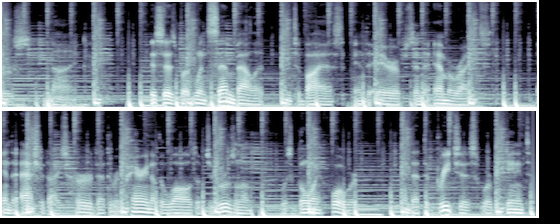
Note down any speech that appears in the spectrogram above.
verse nine. It says, "But when Sanballat and Tobias and the Arabs and the Amorites and the Ashdodites heard that the repairing of the walls of Jerusalem was going forward and that the breaches were beginning to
